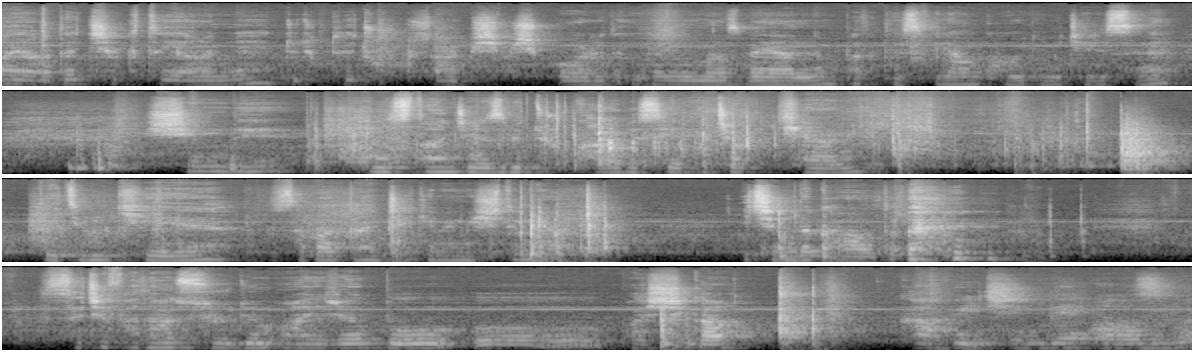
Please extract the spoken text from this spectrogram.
Bayağı da çıktı yani. Düdükte de çok güzel pişmiş bu arada. İnanılmaz beğendim. Patates falan koydum içerisine. Şimdi Hindistan cevizi bir Türk kahvesi yapacakken dedim ki sabahtan çekememiştim ya. içimde kaldı. Saça falan sürdüğüm ayrı bu e, başka kahve için ve ağzımı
